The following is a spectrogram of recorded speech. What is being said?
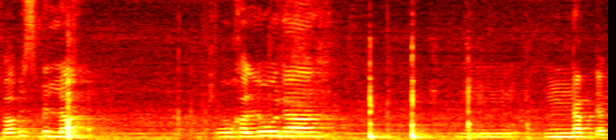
فبسم الله. وخلونا نبدأ.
